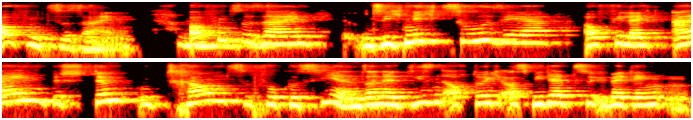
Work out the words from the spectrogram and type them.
offen zu sein. Mhm. Offen zu sein, sich nicht zu sehr auf vielleicht einen bestimmten Traum zu fokussieren, sondern diesen auch durchaus wieder zu überdenken.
